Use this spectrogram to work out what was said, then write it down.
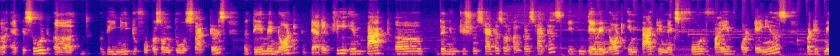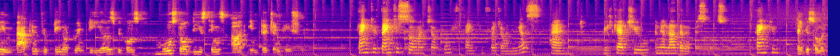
uh, episode. Uh, we need to focus on those factors. they may not directly impact uh, the nutrition status or hunger status. It, they may not impact in next four, five, or ten years, but it may impact in fifteen or twenty years because most of these things are intergenerational. Thank you, thank you so much, Apoorv. Thank you for joining us, and we'll catch you in another episode. Thank you. Thank you so much.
